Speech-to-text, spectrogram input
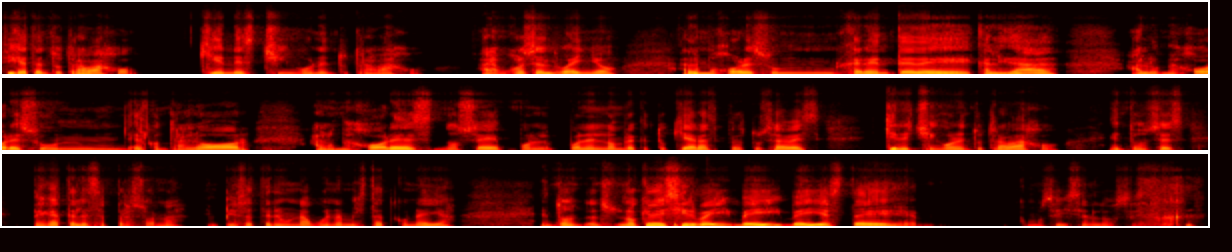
Fíjate en tu trabajo. ¿Quién es chingón en tu trabajo? A lo mejor es el dueño, a lo mejor es un gerente de calidad, a lo mejor es un el contralor, a lo mejor es, no sé, pon, pon el nombre que tú quieras, pero tú sabes quién es chingón en tu trabajo, entonces pégatele a esa persona, empieza a tener una buena amistad con ella. Entonces, no quiere decir ve, ve, ve este, ¿cómo se dicen los?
